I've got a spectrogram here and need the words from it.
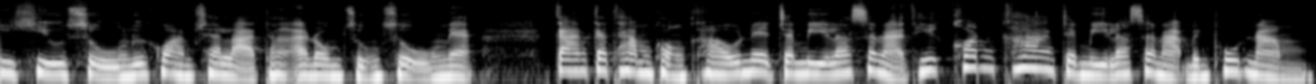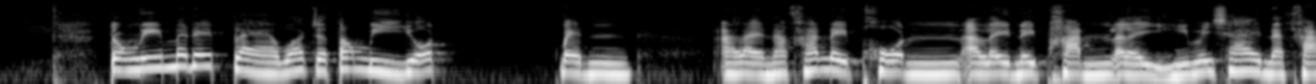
EQ สูง หรือความฉลาดทางอารมณ์สูงๆเนี่ย การกระทำของเขาเนี่ยจะมีลักษณะที่ค่อนข้างจะมีลักษณะเป็นผู้นำตรงนี้ไม่ได้แปลว่าจะต้องมียศ เป็นอะไรนะคะในพลอะไรในพันอะไรอย่างนี้ไม่ใช่นะคะ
